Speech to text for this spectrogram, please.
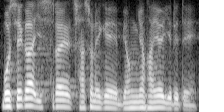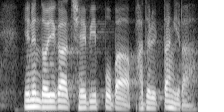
모세가 이스라엘 자손에게 명령하여 이르되 이는 너희가 제비 뽑아 받을 땅이라.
